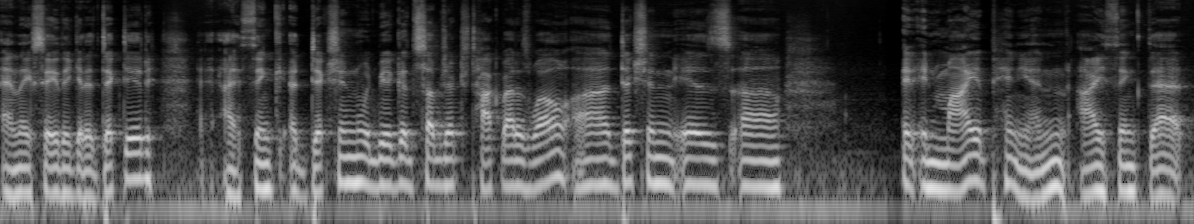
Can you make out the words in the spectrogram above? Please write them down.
and they say they get addicted. I think addiction would be a good subject to talk about as well. Uh, addiction is, uh, in, in my opinion, I think that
